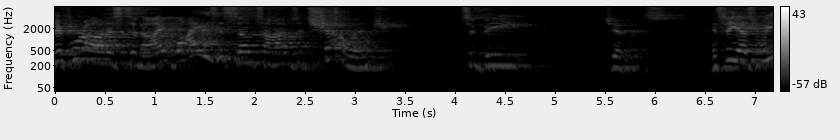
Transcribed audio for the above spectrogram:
If we're honest tonight, sometimes a challenge to be generous. And see, as we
